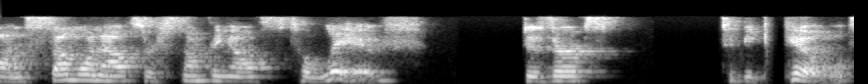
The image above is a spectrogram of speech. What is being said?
on someone else or something else to live deserves to be killed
